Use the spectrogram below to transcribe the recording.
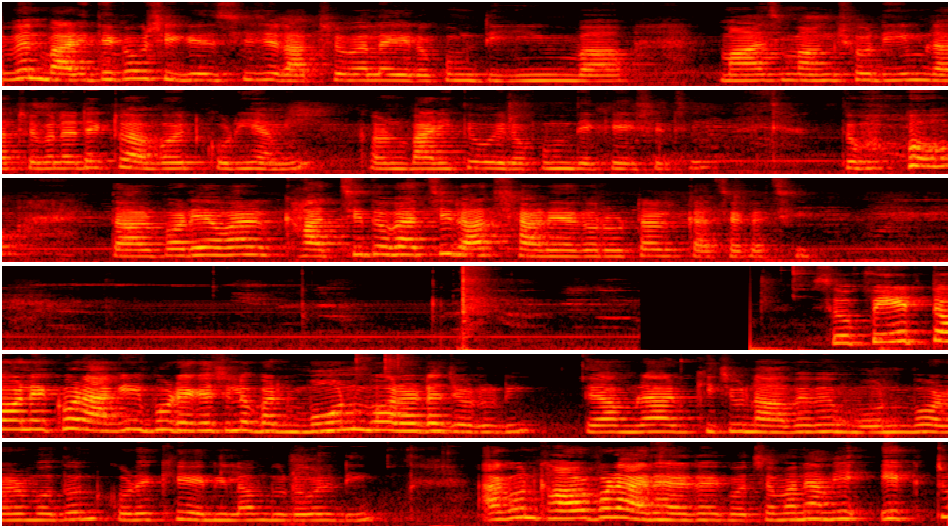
ইভেন বাড়ি থেকেও শিখেছি যে রাত্রেবেলায় এরকম ডিম বা মাছ মাংস ডিম রাত্রেবেলাটা একটু অ্যাভয়েড করি আমি কারণ বাড়িতেও এরকম দেখে এসেছি। তো তারপরে আবার খাচ্ছি তো খাচ্ছি রাত সাড়ে এগারোটার কাছাকাছি। সো পেটটা অনেকক্ষণ আগেই ভরে গেছিল বাট মন ভরাটা জরুরি। তো আমরা আর কিছু না ভেবে মন ভরার মতন করে খেয়ে নিলাম দুটো করে ডিম। এখন খাওয়ার পরে আড়াই আড়াই করছে। মানে আমি একটু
